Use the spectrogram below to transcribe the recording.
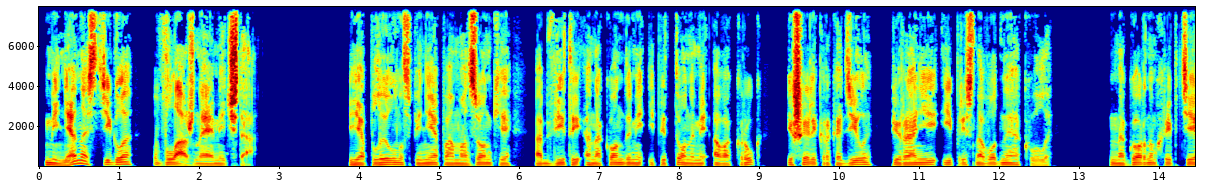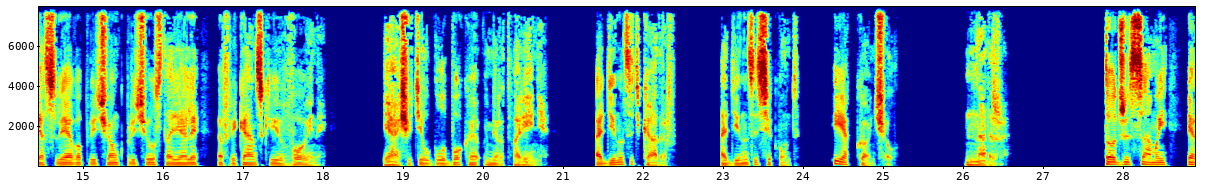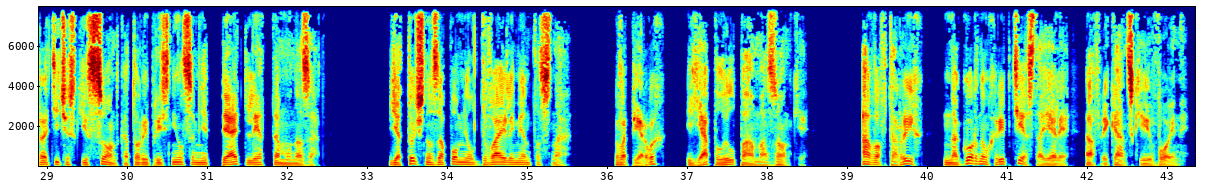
меня настигла влажная мечта. Я плыл на спине по Амазонке обвитый анакондами и питонами, а вокруг кишели крокодилы, пираньи и пресноводные акулы. На горном хребте слева плечом к плечу стояли африканские воины. Я ощутил глубокое умиротворение. Одиннадцать кадров, одиннадцать секунд, и я кончил. Надо же. Тот же самый эротический сон, который приснился мне пять лет тому назад. Я точно запомнил два элемента сна. Во-первых, я плыл по Амазонке. А во-вторых, на горном хребте стояли африканские войны.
